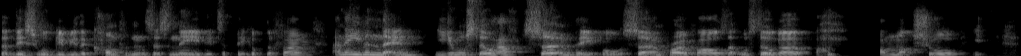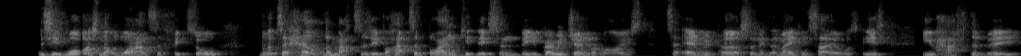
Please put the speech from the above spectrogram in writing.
that this will give you the confidence that's needed to pick up the phone. And even then, you will still have certain people, certain profiles that will still go, oh, I'm not sure. this is why it's not one answer fits all. But to help the matters, if I had to blanket this and be very generalized to every person if they're making sales, is you have to be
